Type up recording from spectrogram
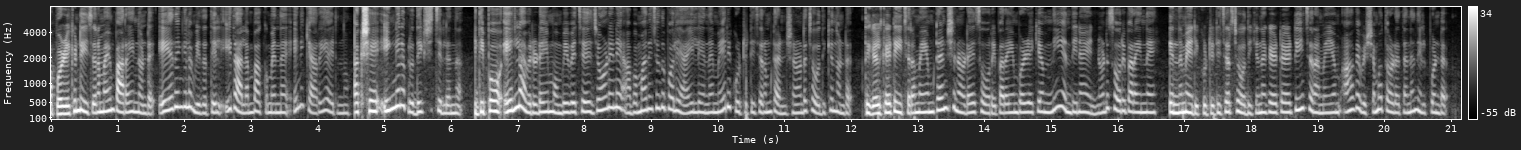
അപ്പോഴേക്കും ടീച്ചറമ്മയും പറയുന്നുണ്ട് ഏതെങ്കിലും വിധത്തിൽ ഇത് അലമ്പാക്കുമെന്ന് എനിക്കറിയായിരുന്നു. പക്ഷേ ഇങ്ങനെ പ്രതീക്ഷിച്ചില്ലെന്ന്. ഇതിപ്പോ എല്ലാവരുടെയും മുമ്പിൽ വെച്ച് ജോണിനെ അപമാനിച്ചതുപോലെ ആയില്ലേ എന്ന് മേരിക്കുട്ടി ടീച്ചറും ടെൻഷനോടെ ചോദിക്കുന്നുണ്ട്. കുട്ടികൾക്ക് ടീച്ചറമ്മയും ടെൻഷനോടെ സോറി പറയുമ്പോഴേക്കും നീ എന്തിനാ എന്നോട് സോറി പറയുന്നേ? എന്ന് മേരിക്കുട്ടി ടീച്ചർ ചോദിക്കുന്ന കേട്ട് ടീച്ചർ അമ്മയും ആകെ വിഷമത്തോടെ തന്നെ നിൽപ്പുണ്ട്.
